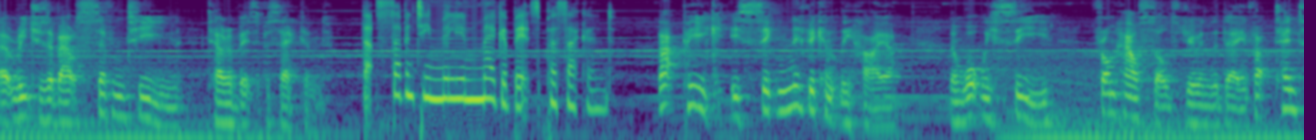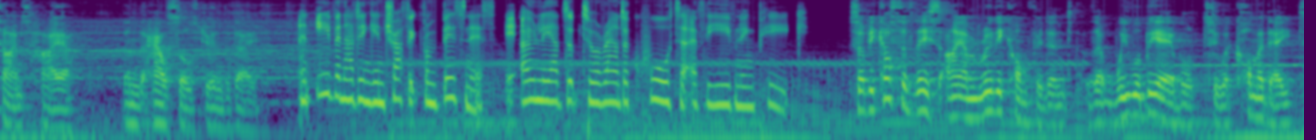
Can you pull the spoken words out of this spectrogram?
uh, reaches about 17 terabits per second. That's 17 million megabits per second. That peak is significantly higher than what we see from households during the day. In fact, 10 times higher than the households during the day. And even adding in traffic from business, it only adds up to around a quarter of the evening peak. So, because of this, I am really confident that we will be able to accommodate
